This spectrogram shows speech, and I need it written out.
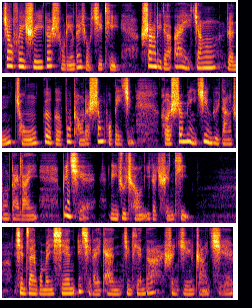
教会是一个属灵的有机体。上帝的爱将人从各个不同的生活背景。和生命境遇当中带来，并且凝聚成一个群体。现在我们先一起来看今天的圣经章节。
